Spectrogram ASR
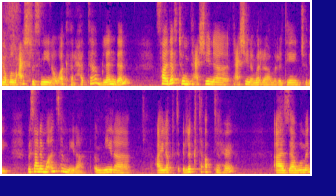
قبل عشر سنين أو أكثر حتى بلندن. صادفتهم تعشينا تعشينا مرة مرتين كذي. بس أنا ما أنسى منيره منيره I looked looked up to her as a woman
